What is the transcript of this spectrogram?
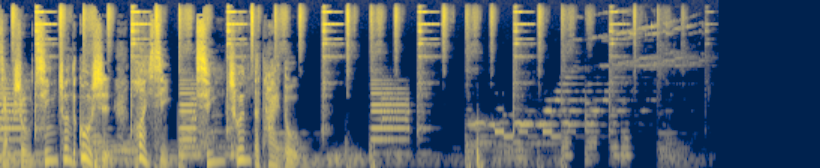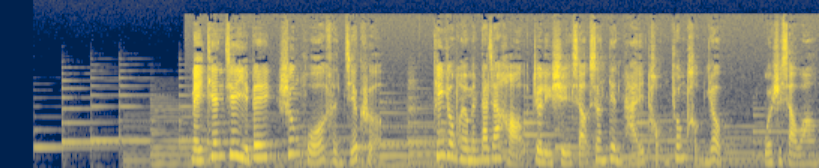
讲述青春的故事，唤醒青春的态度。每天接一杯，生活很解渴。听众朋友们，大家好，这里是小象电台桶装朋友，我是小王。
